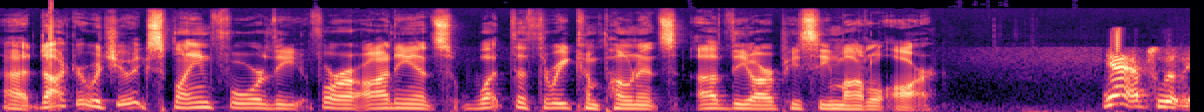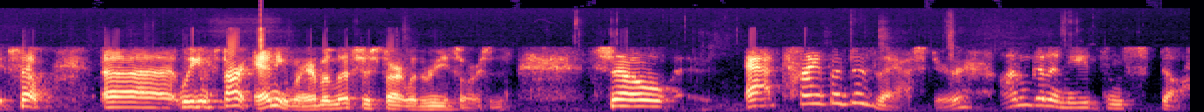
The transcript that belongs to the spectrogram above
uh, Doctor, would you explain for the for our audience what the three components of the RPC model are? Yeah, absolutely. So uh, we can start anywhere, but let's just start with resources. So, at time of disaster, I'm going to need some stuff.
